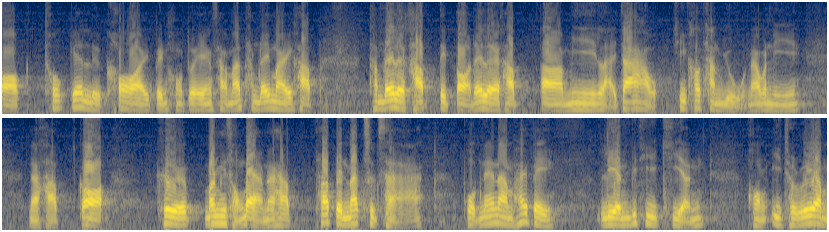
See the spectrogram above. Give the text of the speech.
ออกโทเก้นหรือคอยเป็นของตัวเองสามารถทำได้ไหมครับทำได้เลยครับ ติดต่อได้เลยครับมีหลายเจ้าที่เขาทำอยู่นะวันนี้นะครับ ก็คือมันมีสองแบบนะครับ ถ้าเป็นนักศึกษา ผมแนะนำให้ไปเรียนวิธีเขียนของ Ethereum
